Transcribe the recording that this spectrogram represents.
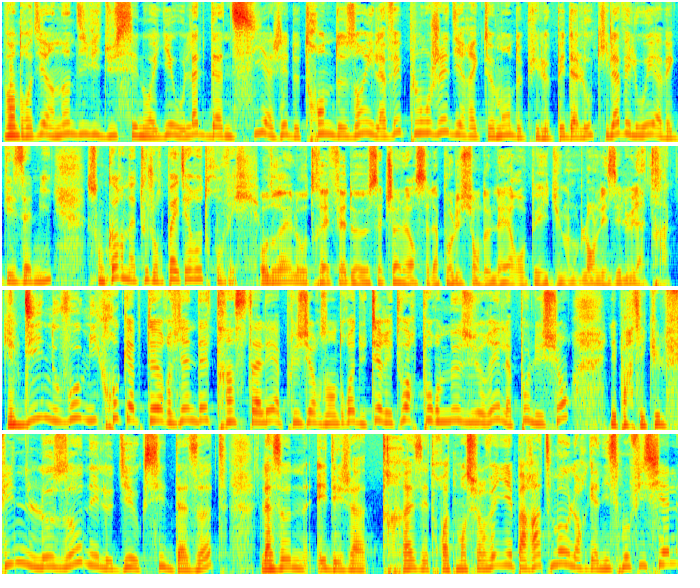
Vendredi, un individu s'est noyé au lac d'Annecy, âgé de 32 ans. Il avait plongé directement depuis le pédalo qu'il avait loué avec des amis. Son corps n'a toujours pas été retrouvé. Audrey, l'autre effet de cette chaleur, c'est la pollution de l'air au pays du Mont Blanc. Les élus la traquent. Dix nouveaux microcapteurs viennent d'être installés à plusieurs endroits du territoire pour mesurer la pollution. Les particules fines, l'ozone et le dioxyde d'azote. La zone est déjà très étroitement surveillée par Atmo, l'organisme officiel,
